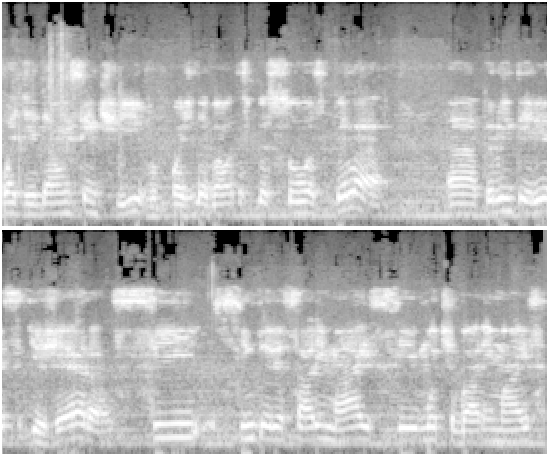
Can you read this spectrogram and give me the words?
pode dar um incentivo, pode levar outras pessoas pela ah, pelo interesse que gera, se se interessarem mais, se motivarem mais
